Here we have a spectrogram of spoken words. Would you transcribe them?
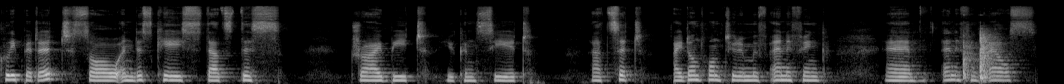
clip it, it. So in this case, that's this dry bead, you can see it. That's it. I don't want to remove anything, uh, anything else.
